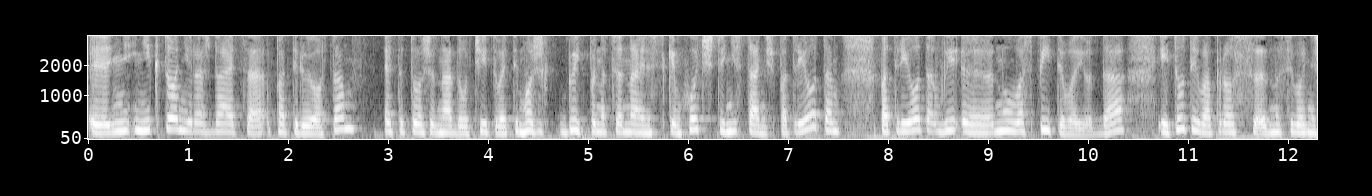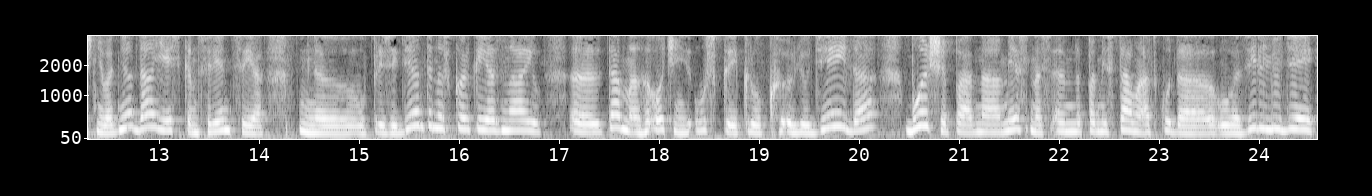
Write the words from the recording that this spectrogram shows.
Э, никто не рождается патриотом, Это тоже надо учитывать. Ты можешь быть по национальности кем хочешь, ты не станешь патриотом. Патриота вы, э, ну, воспитывают, да. И тут и вопрос на сегодняшнего дня, да, есть конференция э, у президента, насколько я знаю. Э, там очень узкий круг людей, да, больше по, на местность, э, по местам, откуда увозили людей.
